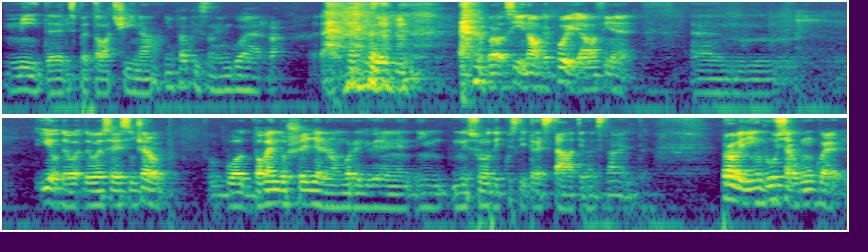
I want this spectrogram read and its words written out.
mite rispetto alla Cina. Infatti sono in guerra. Però sì, no, che poi alla fine ehm, io devo, devo essere sincero, dovendo scegliere non vorrei vivere in, in nessuno di questi tre stati, onestamente. Però vedi, in Russia comunque,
